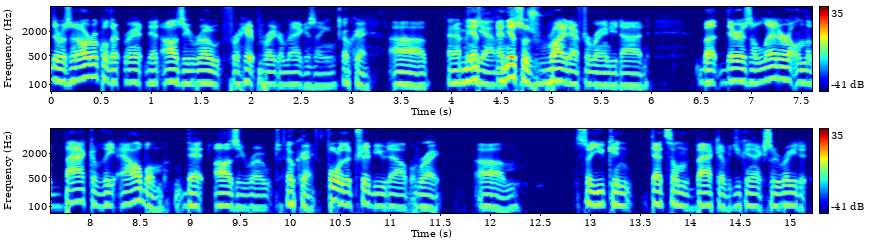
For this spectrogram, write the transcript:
there was an article that ran, that Ozzy wrote for Hit Parade magazine. okay Uh, And I mean, this, yeah, and this was right after Randy died. But there's a letter on the back of the album that Ozzy wrote Okay. for the tribute album. right Um, so you can that's on the back of it. You can actually read it.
